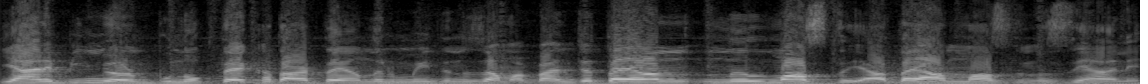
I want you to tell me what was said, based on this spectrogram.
yani bilmiyorum bu noktaya kadar dayanır mıydınız ama bence dayanılmazdı ya, dayanmazdınız yani.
